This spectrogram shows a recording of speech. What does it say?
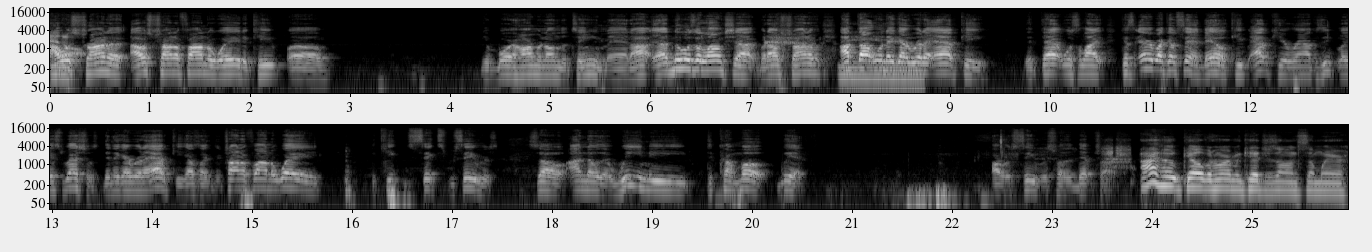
I was all. trying to I was trying to find a way to keep uh, your boy Harmon on the team, man. I, I knew it was a long shot, but I was trying to. I thought when they got rid of Apke that that was like because everybody kept saying they'll keep Apke around because he plays specials. Then they got rid of Apke. I was like, they're trying to find a way to keep six receivers. So I know that we need to come up with our receivers for the depth chart. I hope Kelvin Harmon catches on somewhere.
